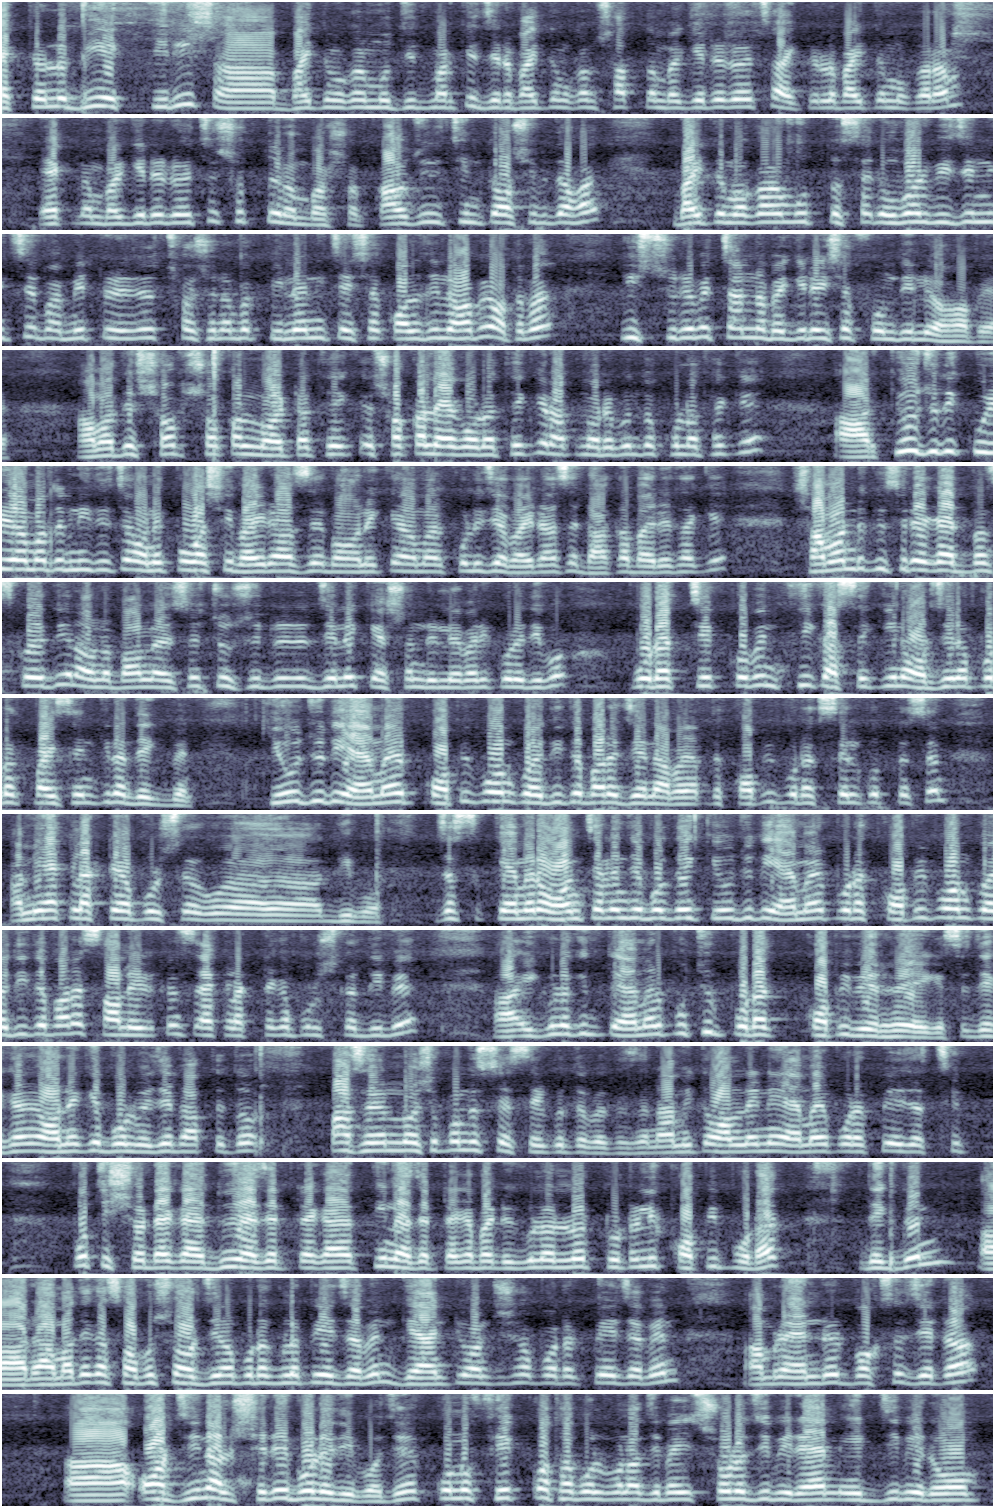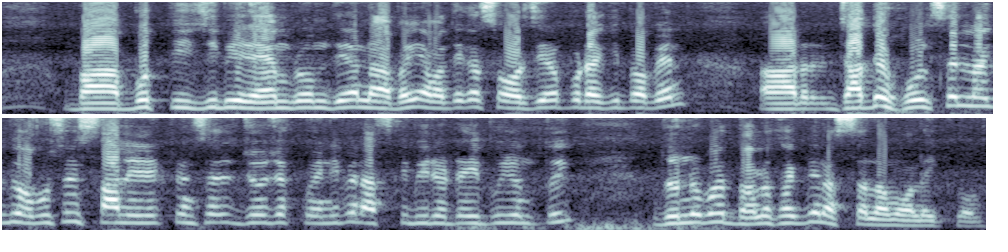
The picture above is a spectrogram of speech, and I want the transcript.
একটা হলো বি একত্রিশ বাইতে মোকারম মসজিদ মার্কেট, যেটা বাইতে মোকারম সাত নম্বর গেটে রয়েছে। একটা হলো বাইতে মোকারম এক নম্বর গেটে রয়েছে সত্তর নম্বর সব কাউ যদি চিন্তা অসুবিধা হয় বাইতু মোকারম উত্তর সাইড ওভার ব্রিজের নিচে বা মেট্রো রেলের ছয়শো নম্বর পিলার নিচে এসে কল দিলে হবে অথবা স্টুডিয়ামে চার নম্বর গেটে এসে ফোন দিলেও হবে। আমাদের সব সকাল নয়টা থেকে, সকাল এগারোটা থেকে, রাত নয়টা পর্যন্ত খোলা থাকে। আর কেউ যদি কুরিয়ার মাধ্যমে নিতে চায়, অনেক প্রবাসী বাইরে আছে বা অনেকে আমার কলিজা বাইরে আছে, ঢাকা বাইরে থাকে, সামান্য কিছু টাকা অ্যাডভান্স করে দিন, আমরা বাংলাদেশের চৌষট্টি জেলে ক্যাশ অন ডেলিভারি করে দিব। প্রোডাক্ট চেক করবেন, ঠিক আছে কিনা অরিজিনাল প্রোডাক্ট পাইছেন কিনা দেখবেন। কেউ যদি এমআই কপি প্রমাণ করে দিতে পারে যে, না ভাই, আপনি কপি প্রোডাক্ট সেল করতেছেন, আমি এক লাখ টাকা পুরস্কার দিব। জাস্ট ক্যামেরা অন চ্যালেঞ্জে বলতে কেউ যদি এমআই প্রোডাক্ট কপি প্রমাণ করে দিতে পারে সাল ইলেকট্রনিক্স এক লাখ টাকা পুরস্কার দিবে। আর এগুলো কিন্তু এমআই প্রচুর প্রোডাক্ট কপি বের হয়ে গেছে। যেখানে অনেকে বলবে যে আপনি তো পাঁচ হাজার নয়শো পঞ্চাশ সেল করতে পারতেছেন। আমি তো অনলাইনে এমআই প্রোডাক্ট পেয়ে যাচ্ছি পঁচিশশো টাকায়, দুই হাজার টাকা তিন হাজার টাকা বাট এগুলো হলো টোটালি কপি প্রোডাক্ট দেখবেন, আর আমাদের কাছে অবশ্যই অরিজিনাল প্রোডাক্টগুলো পেয়ে যাবেন গ্যারান্টি ওয়ারেন্টি সহ প্রোডাক্ট পেয়ে যাবেন। আমরা অ্যান্ড্রয়েড বক্সে যেটা অরিজিনাল সেটাই বলে দিব যে কোনো ফেক কথা বলব না যে ভাই ষোলো GB RAM eight GB ROM বা বত্রিশ জিবি র্যাম রোম দেওয়া না ভাই। আমাদের কাছে অরিজিনাল প্রোডাক্টই পাবেন। আর যাদের হোলসেল লাগবে অবশ্যই সাল ইলেকট্রনিক্সের যোগাযোগ করে নেবেন। আজকে ভিডিওটা এই পর্যন্তই। ধন্যবাদ, ভালো থাকবেন। আসসালামু আলাইকুম।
